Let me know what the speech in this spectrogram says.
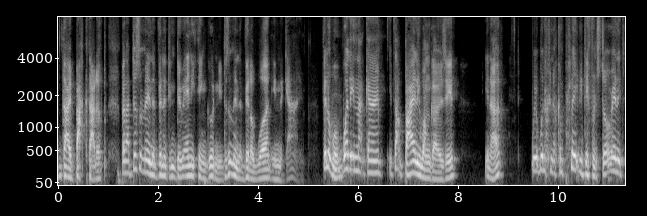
they back that up, but that doesn't mean that Villa didn't do anything good, and it doesn't mean that Villa weren't in the game. Villa were mm. well in that game. If that Bailey one goes in, you know, we're, we're looking at a completely different story. And it's,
